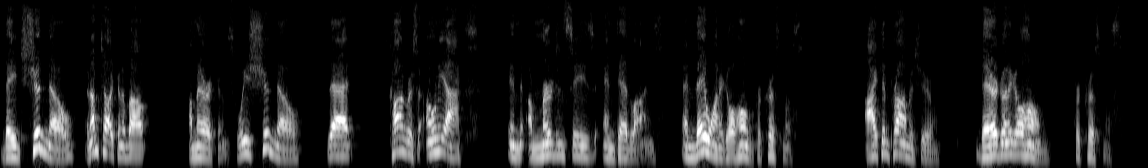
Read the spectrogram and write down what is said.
They should know, and I'm talking about Americans, we should know that Congress only acts in emergencies and deadlines, and they want to go home for Christmas. I can promise you, they're going to go home for Christmas.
